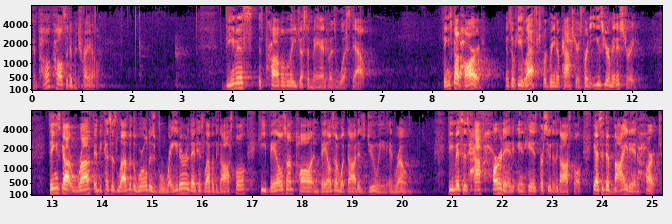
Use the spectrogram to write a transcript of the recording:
And Paul calls it a betrayal. Demas is probably just a man who has wussed out. Things got hard, and so he left for greener pastures, for an easier ministry. Things got rough, and because his love of the world is greater than his love of the gospel, he bails on Paul and bails on what God is doing in Rome. Demas is half hearted in his pursuit of the gospel. He has a divided heart.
